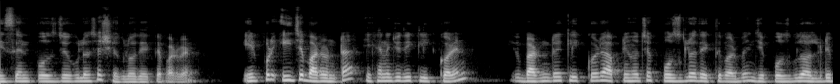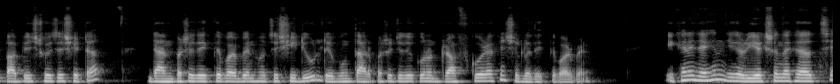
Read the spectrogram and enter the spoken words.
রিসেন্ট পোস্ট যেগুলো আছে সেগুলো দেখতে পারবেন। এরপর এই যে বাটনটা এখানে যদি ক্লিক করেন বাটনটা ক্লিক করে আপনি হচ্ছে পোস্টগুলো দেখতে পারবেন। যে পোস্টগুলো অলরেডি পাবলিশড হয়েছে সেটা ডান পাশে দেখতে পারবেন হচ্ছে শিডিউলড এবং তার পাশে যদি কোনো ড্রাফট করে রাখেন, সেগুলো দেখতে পারবেন। এখানে দেখেন যে রিয়াকশন দেখা যাচ্ছে,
